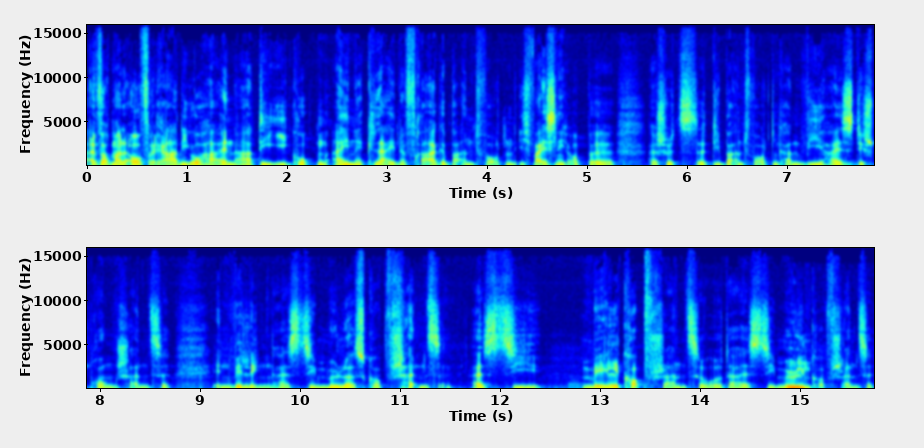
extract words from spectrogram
einfach mal auf radiohna.de gucken, eine kleine Frage beantworten. Ich weiß nicht, ob äh, Herr Schütz äh, die beantworten kann. Wie heißt die Sprungschanze in Willingen? Heißt sie Müllers Kopfschanze? Heißt sie Mehlkopfschanze oder heißt sie Mühlenkopfschanze?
